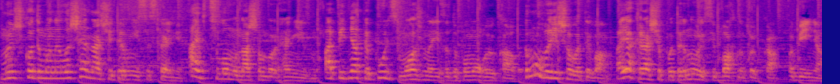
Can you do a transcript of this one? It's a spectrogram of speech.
ми шкодимо не лише нашій термній системі, а й в цілому нашому організму. А підняти пульс можна і за допомогою кави. Тому вирішувати вам. А я краще потренуюсь і бахну пивка. Обійняв.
